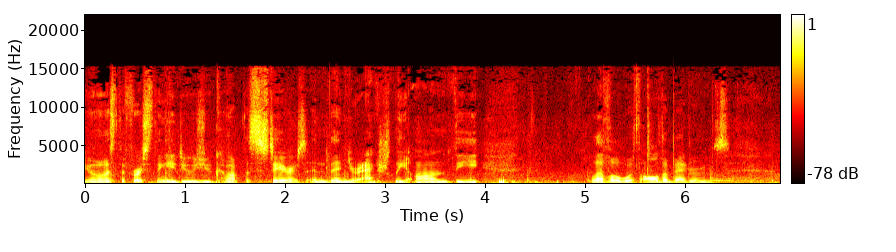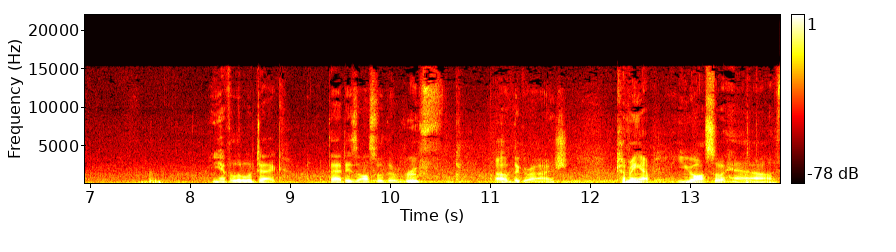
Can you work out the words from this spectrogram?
You notice the first thing you do is you come up the stairs, and then you're actually on the level with all the bedrooms. You have a little deck that is also the roof of the garage. Coming up, you also have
